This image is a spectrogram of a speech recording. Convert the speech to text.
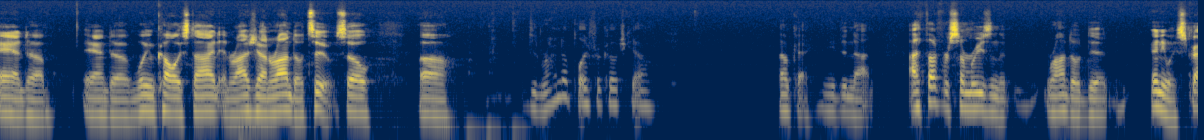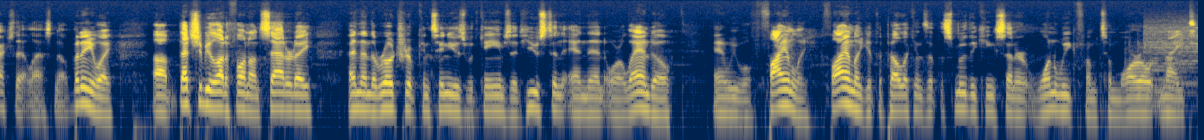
and uh, and uh, William Cauley Stein and Rajon Rondo too. So, uh, did Rondo play for Coach Cal? Okay, he did not. I thought for some reason that Rondo did. Anyway, scratch that last note. But anyway, uh, that should be a lot of fun on Saturday, and then the road trip continues with games at Houston and then Orlando and we will finally, finally get the Pelicans at the Smoothie King Center one week from tomorrow night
